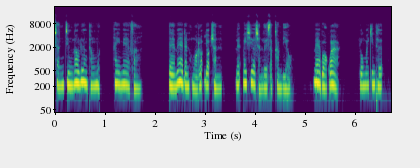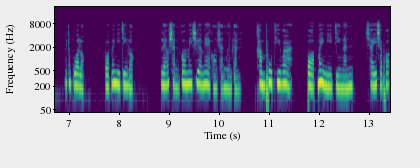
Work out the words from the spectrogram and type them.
ฉันจึงเล่าเรื่องทั้งหมดให้แม่ฟัง แต่แม่ดันหัวเราะเยาะฉัน และไม่เชื่อฉันเลยสักคำเดียว แม่บอกว่าลงมากินเถอะ ไม่ต้องกลัวหรอก ปอบไม่มีจริงหรอก แล้วฉันก็ไม่เชื่อแม่ของฉันเหมือนกันคำพูดที่ว่าปอบไม่มีจริงนั้น ใช้เฉพาะ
